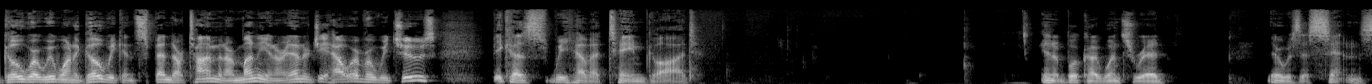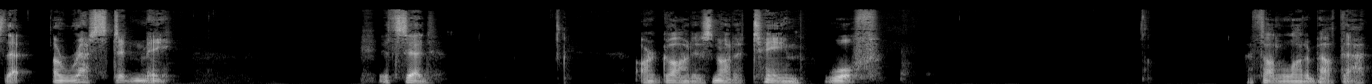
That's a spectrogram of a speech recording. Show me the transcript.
go where we want to go. We can spend our time and our money and our energy however we choose because we have a tame God. In a book I once read, there was a sentence that arrested me. It said, Our God is not a tame wolf. I thought a lot about that.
